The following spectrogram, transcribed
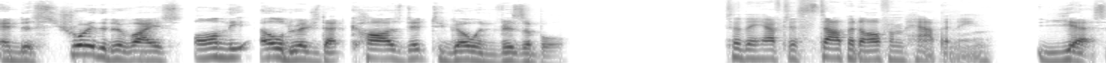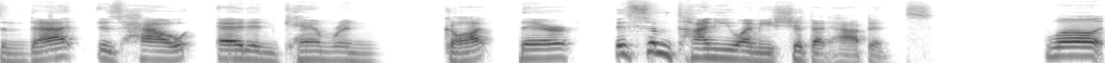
and destroy the device on the Eldridge that caused it to go invisible. So they have to stop it all from happening. Yes, and that is how Ed and Cameron got there. It's some timey-wimey shit that happens. Well,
